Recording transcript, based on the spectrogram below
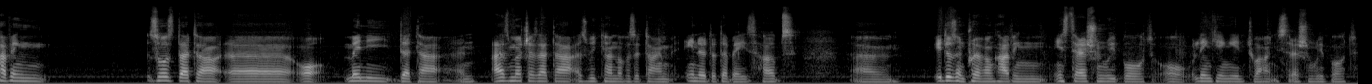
having those data uh, or many data and as much as data as we can over the time in a database helps. Um, it doesn't prevent having installation report or linking it to our installation report.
